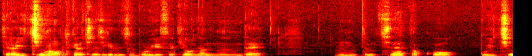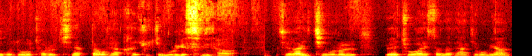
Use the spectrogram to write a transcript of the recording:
제가 이 친구랑 어떻게 친해지게 됐는지 모르겠어요. 기억은 안 나는데 음, 좀 친했었고 또 이 친구도 저를 친했다고 생각해 줄지 모르겠습니다. 제가 이 친구를 왜 좋아했었나 생각해 보면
